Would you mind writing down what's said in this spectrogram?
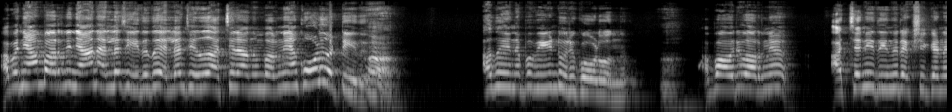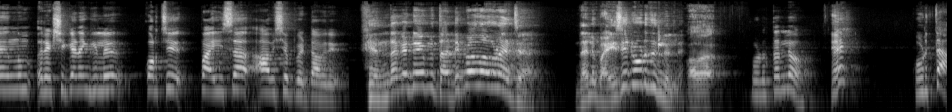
അപ്പൊ ഞാൻ പറഞ്ഞു ഞാനല്ല ചെയ്തത് എല്ലാം ചെയ്തത് അച്ഛനാന്നും പറഞ്ഞ് ഞാൻ കോൾ കട്ട് ചെയ്ത്. ആ. അത് കഴിഞ്ഞപ്പോ വീണ്ടും ഒരു കോൾ വന്നു. അപ്പൊ അവർ പറഞ്ഞ് അച്ഛനെ ഇതിൽ നിന്ന് രക്ഷിക്കണമെന്നും രക്ഷിക്കണമെങ്കിൽ കുറച്ച് പൈസ ആവശ്യപ്പെട്ട അവർ. എന്തൊക്കെ ടൈപ്പ്? തട്ടിപ്പാ നോക്കണ അച്ഛാ. എന്തായാലും പൈസ ഇട്ട് കൊടുത്തില്ലല്ലേ? കൊടുത്തല്ലോ. ഏ? കൊടുത്താ?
